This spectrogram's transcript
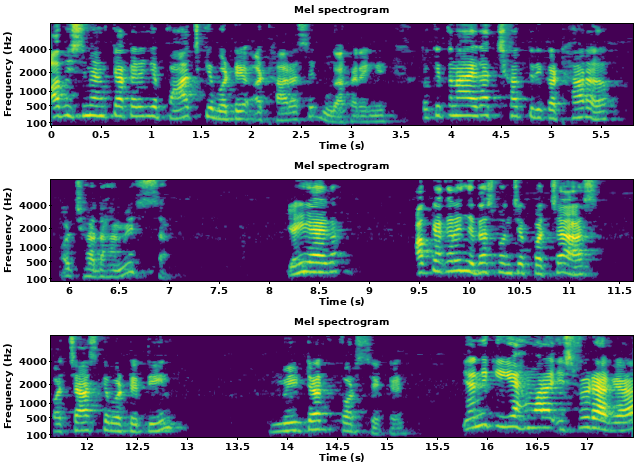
अब इसमें हम क्या करेंगे? पाँच के बटे अठारह से गुड़ा करेंगे। तो कितना आएगा? छः त्रिक अठारह और छः में साठ। यही आएगा। अब क्या करेंगे? दस पंचे पचास। पचास के बटे तीन मीटर पर सेकेंड। यानी कि ये हमारा स्पीड आ गया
